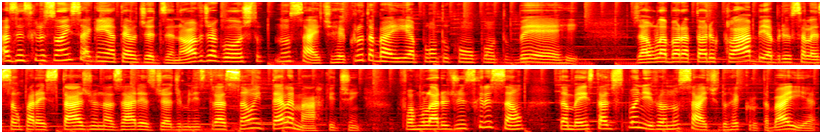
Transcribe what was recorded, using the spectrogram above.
As inscrições seguem até o dia 19 de agosto no site recrutabahia.com.br. Já o Laboratório CLAB abriu seleção para estágio nas áreas de administração e telemarketing. O formulário de inscrição também está disponível no site do Recruta Bahia.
